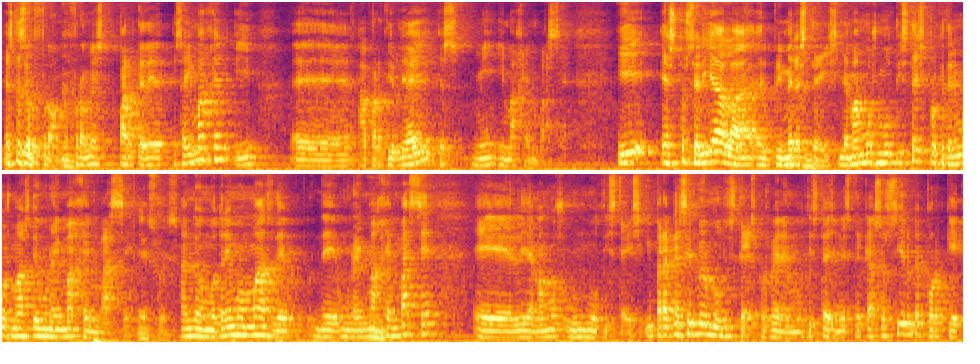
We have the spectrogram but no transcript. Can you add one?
este es el from. El from es parte de esa imagen y eh, a partir de ahí es mi imagen base. Y esto sería la- el primer stage. Llamamos multistage porque tenemos más de una imagen base. Eso es. Ando, como tenemos más de, de una imagen base, eh, le llamamos un multistage. ¿Y para qué sirve un multistage? Pues bien, el multistage en este caso sirve porque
